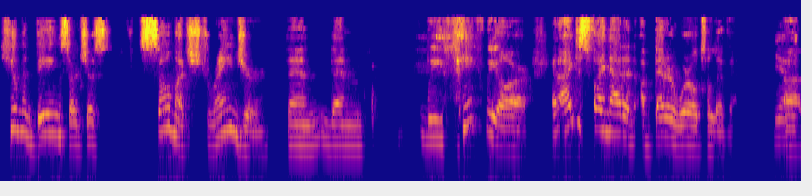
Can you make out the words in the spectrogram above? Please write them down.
human beings are just so much stranger than than we think we are, and I just find that a, a better world to live in. Yeah, uh,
